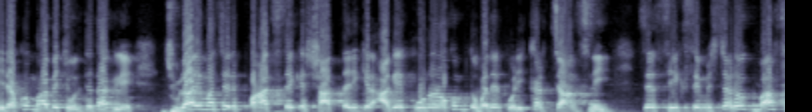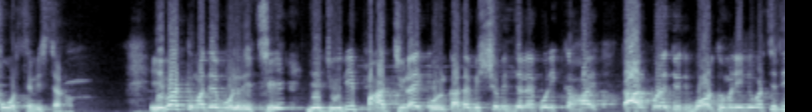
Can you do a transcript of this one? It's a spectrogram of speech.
এরকম ভাবে চলতে থাকলে জুলাই মাসের পাঁচ থেকে সাত তারিখের আগে কোনো রকম তোমাদের পরীক্ষার চান্স নেই। সে সিক্স সেমিস্টার হোক বা ফোর সেমিস্টার হোক। এবার তোমাদের বলে দিচ্ছি যে যদি পাঁচ জুলাই কলকাতা বিশ্ববিদ্যালয়ে পরীক্ষা হয়, তারপরে যদি বর্ধমান ইউনিভার্সিটি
